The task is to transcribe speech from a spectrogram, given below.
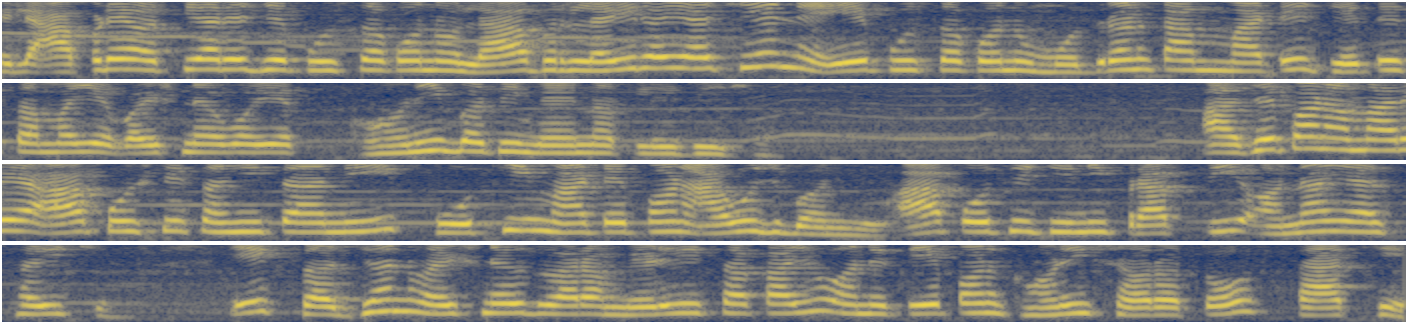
એટલે આપણે અત્યારે જે પુસ્તકોનો લાભ લઈ રહ્યા છીએ ને એ પુસ્તકોનું મુદ્રણ કામ માટે જે તે સમયે વૈષ્ણવોએ ઘણી બધી મહેનત લીધી છે. આજે પણ અમારે આ પુષ્ટિ સંહિતાની પોથી માટે પણ આવું જ બન્યું. આ પોથીજીની પ્રાપ્તિ અનાયાસ થઈ છે. એક સજ્જન વૈષ્ણવ દ્વારા મેળવી શકાયું અને તે પણ ઘણી શરતો સાથે.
